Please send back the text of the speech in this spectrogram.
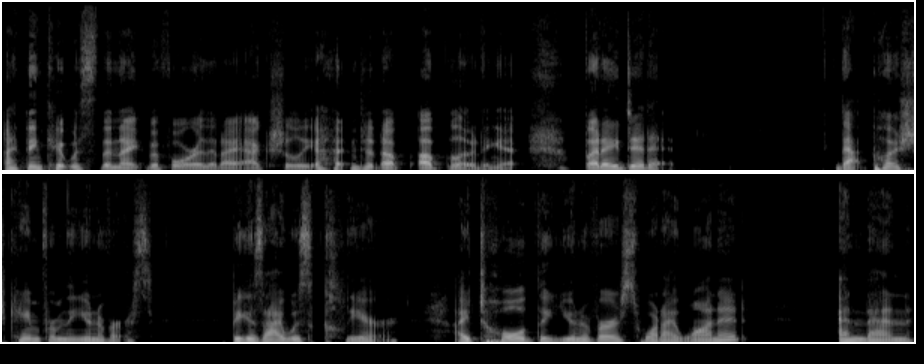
I think it was the night before that I actually ended up uploading it, but I did it. That push came from the universe because I was clear. I told the universe what I wanted, and then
